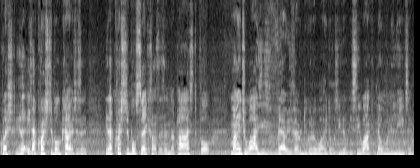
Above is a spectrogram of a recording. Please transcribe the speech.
question, he's, had, he's had questionable characters. and He's had questionable circumstances in the past, but manager-wise, he's very, very good at what he does. You, you see why nobody leaves him.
